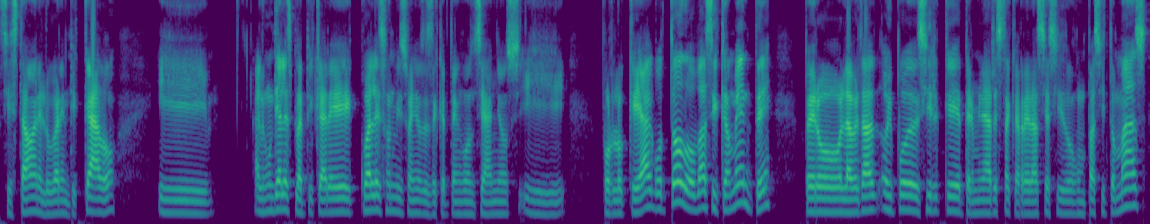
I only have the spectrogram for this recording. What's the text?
si estaba en el lugar indicado y algún día les platicaré cuáles son mis sueños desde que tengo 11 años y por lo que hago todo, básicamente. Pero la verdad, hoy puedo decir que terminar esta carrera sí ha sido un pasito más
